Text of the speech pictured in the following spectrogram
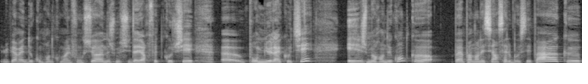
lui permettre de comprendre comment elle fonctionne. Je me suis d'ailleurs fait coacher euh, pour mieux la coacher. Et je me rendais compte que ben, pendant les séances, elle bossait pas, que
